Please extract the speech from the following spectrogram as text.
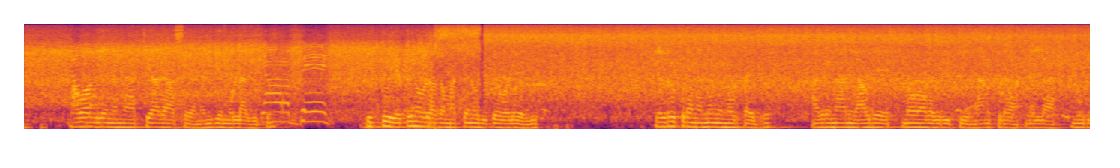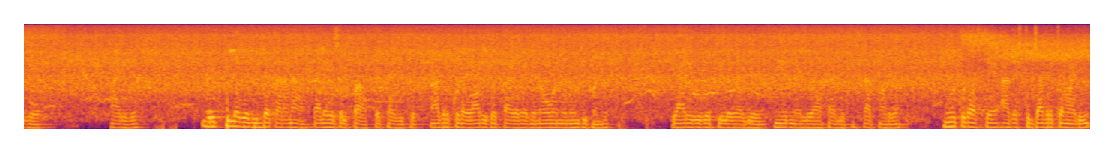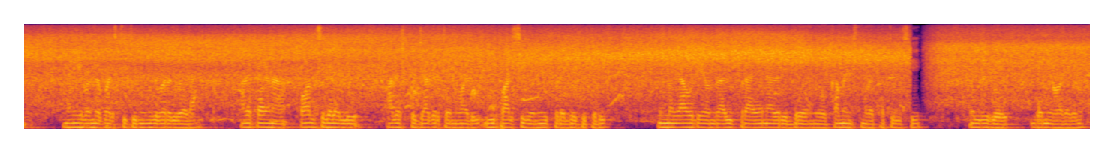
ಆವಾಗಲೇ ನನ್ನ ಅತಿಯಾದ ಆಸೆ ನನಗೆ ಮುಳ್ಳಾಗಿತ್ತು. ಬಿದ್ದು ಎದ್ದು ನೋಡಿದಾಗ ಮತ್ತೆ ನೋಡಿದ್ದೆ ಹೊಳೆಯಲ್ಲಿ ಎಲ್ಲರೂ ಕೂಡ ನನ್ನನ್ನು ನೋಡ್ತಾ ಇದ್ದರು ಆದರೆ ನಾನು ಯಾವುದೇ ನೋವಾಗದ ರೀತಿ ನಾನು ಕೂಡ ಮೆಲ್ಲ ನೀರಿಗೆ ಹಾರಿದೆ. ಗ್ರಿಪ್ಪಿಲ್ಲದೆ ಬಿದ್ದ ಕಾರಣ ತಲೆಗೆ ಸ್ವಲ್ಪ ಪೆಟ್ಟಾಗಿತ್ತು. ಆದರೂ ಕೂಡ ಯಾರಿಗೂ ಗೊತ್ತಾಗದ ಹಾಗೆ ನೋವನ್ನು ನೊಂದಿಕೊಂಡು ಯಾರಿಗೂ ಗೊತ್ತಿಲ್ಲದ ಹಾಗೆ ನೀರಿನಲ್ಲಿ ಆಟ ಆಡಲಿಕ್ಕೆ ಸ್ಟಾರ್ಟ್ ಮಾಡಿದೆ. ನೀವು ಕೂಡ ಅಷ್ಟೇ ಆದಷ್ಟು ಜಾಗ್ರತೆ ಮಾಡಿ ನನಗೆ ಬಂದ ಪರಿಸ್ಥಿತಿ ನಿಮಗೆ ಬರೋದು ಬೇಡ. ಆದ ಕಾರಣ ಪಾಲಿಸಿಗಳಲ್ಲಿ ಆದಷ್ಟು ಜಾಗ್ರತೆಯನ್ನು ಮಾಡಿ ಈ ಪಾಲಿಸಿಗೆ ನೀವು ಕೂಡ ಭೇಟಿ ಕೊಡಿ. ನಿಮ್ಮ ಯಾವುದೇ ಒಂದು ಅಭಿಪ್ರಾಯ ಏನಾದರೂ ಇದ್ದರೆ ನೀವು ಕಮೆಂಟ್ಸ್ ಮೂಲಕ ತಿಳಿಸಿ. ಎಲ್ಲರಿಗೂ ಧನ್ಯವಾದಗಳು.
